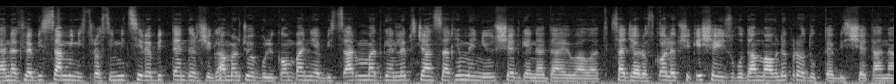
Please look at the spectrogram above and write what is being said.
განათლების სამინისტროს ინიცირებით ტენდერში გამარჯვებული კომპანიების წარმომადგენლებს ჯანსაღი მენიუს შედგენა დაევალათ. საჯარო სკოლებში კი შეიზღუდა მავნე პროდუქტების შეტანა.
